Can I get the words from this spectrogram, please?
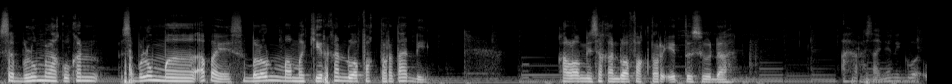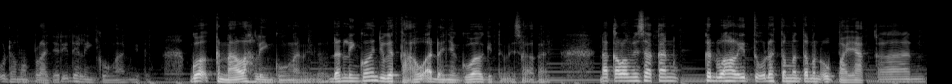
sebelum melakukan sebelum me, apa ya sebelum memikirkan dua faktor tadi kalau misalkan dua faktor itu sudah ah rasanya nih gue udah mempelajari deh lingkungan gitu. Gue kenal lah lingkungan gitu dan lingkungan juga tahu adanya gue gitu misalkan. Nah kalau misalkan kedua hal itu udah teman-teman upayakan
